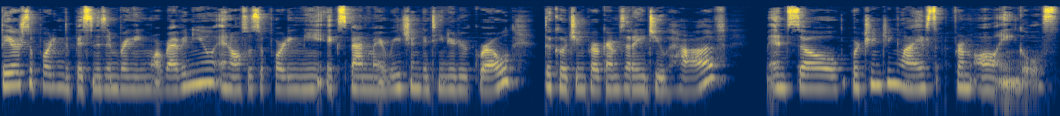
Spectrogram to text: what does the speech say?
they are supporting the business and bringing more revenue and also supporting me expand my reach and continue to grow the coaching programs that I do have. And so we're changing lives from all angles.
